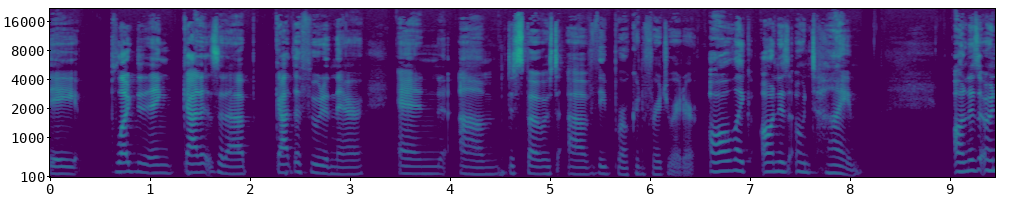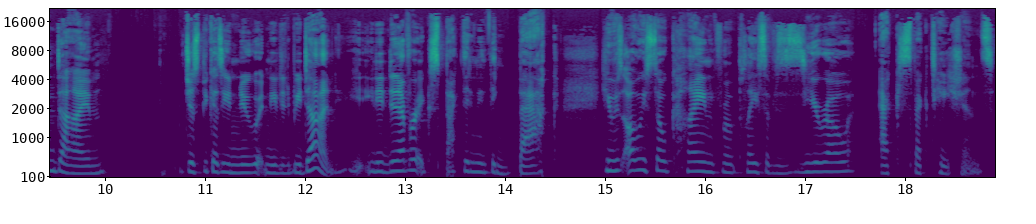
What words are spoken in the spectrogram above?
They plugged it in, got it set up, got the food in there, and um, disposed of the broken refrigerator, all like on his own time, on his own dime, just because he knew it needed to be done. He, he never expected anything back. He was always so kind from a place of zero expectations.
